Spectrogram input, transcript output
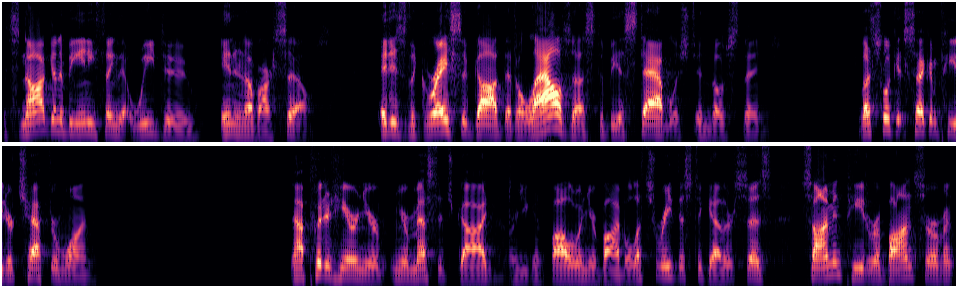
It's not going to be anything that we do in and of ourselves. It is the grace of God that allows us to be established in those things. Let's look at 2 Peter chapter 1. Now, I put it here in your, your message guide, or you can follow in your Bible. Let's read this together. It says, Simon Peter, a bondservant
